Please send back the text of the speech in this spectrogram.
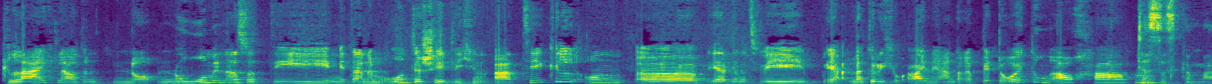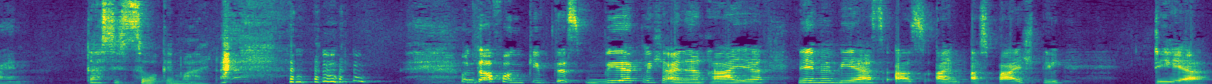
gleichlautend No- Nomen, also die mit einem unterschiedlichen Artikel und äh, irgendwie, ja, natürlich eine andere Bedeutung auch haben. Das ist gemein. Das ist so gemein. Und davon gibt es wirklich eine Reihe. Nehmen wir als, als, ein, als Beispiel der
